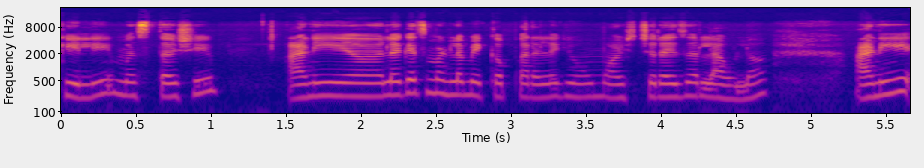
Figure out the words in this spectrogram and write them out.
केली. मस्त अशी. आणि लगेच म्हटलं मेकअप करायला घेऊ. मॉइश्चरायझर लावलं. आणि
